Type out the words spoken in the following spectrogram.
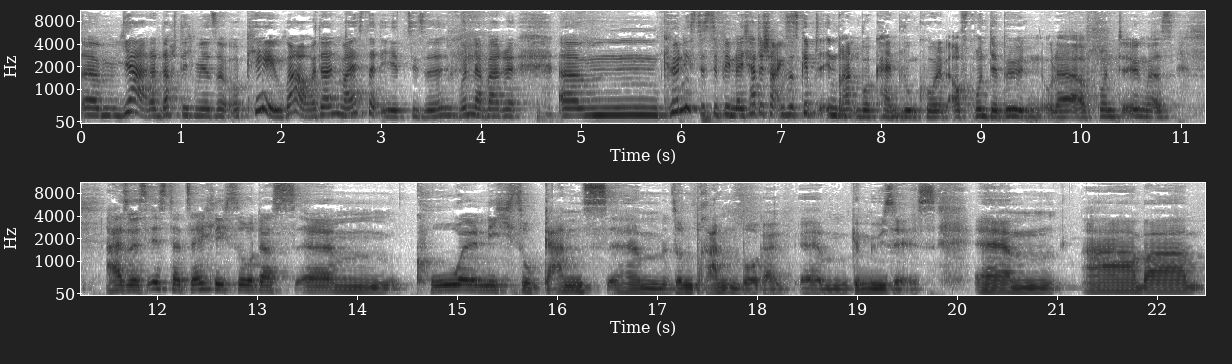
ähm, ja, dann dachte ich mir so, okay, wow, dann meistert ihr jetzt diese wunderbare ähm, Königsdisziplin. Ich hatte schon Angst, es gibt in Brandenburg keinen Blumenkohl aufgrund der Böden oder aufgrund irgendwas. Also es ist tatsächlich so, dass ähm, Kohl nicht so ganz ähm, so ein Brandenburger ähm, Gemüse ist. Ähm, aber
